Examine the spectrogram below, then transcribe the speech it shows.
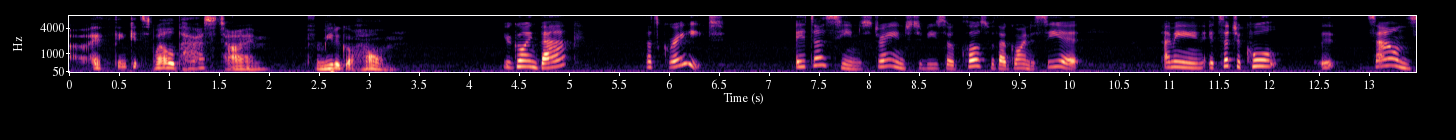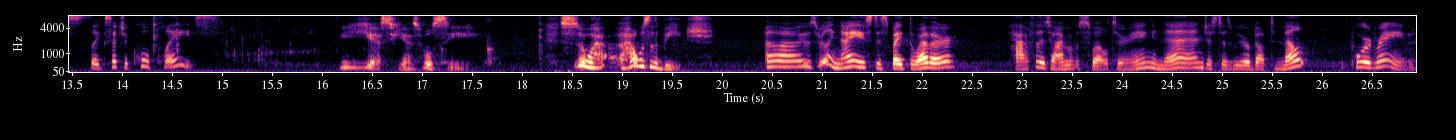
I think it's well past time for me to go home. You're going back? That's great. It does seem strange to be so close without going to see it. I mean, it's such a cool. It sounds like such a cool place. Yes, yes, we'll see. So, h- how was the beach? Uh, it was really nice despite the weather. Half of the time it was sweltering, and then, just as we were about to melt, it poured rain.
